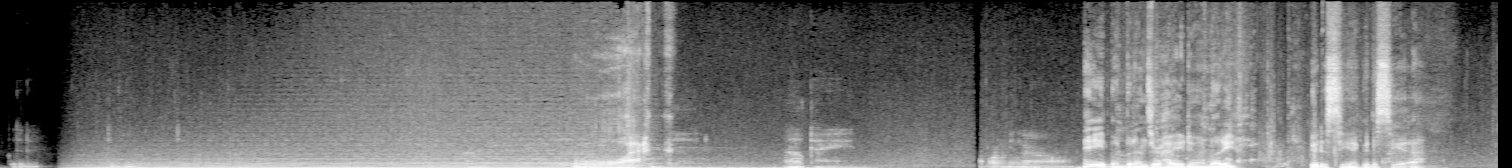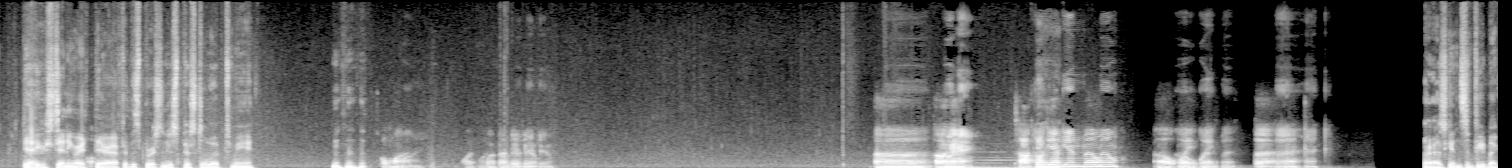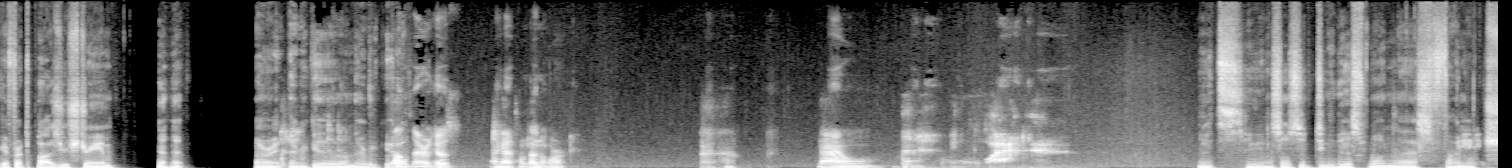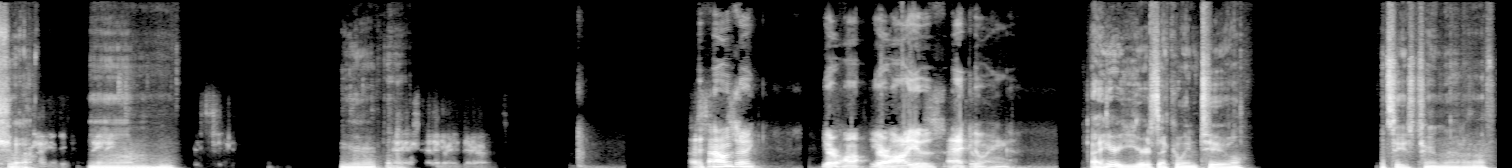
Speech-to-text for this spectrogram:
Whack. Okay. Working now. Hey, Bud Benzer, how you doing, buddy? Good to see you. Good to see you. Yeah, you're standing right there after this person just pistol whipped me. Oh my. What, what did I do? Uh, okay. Talk Uh, again, Mel? Oh, Oh, wait, wait, wait. what? The The heck? heck? Sorry, I was getting some feedback. I forgot to pause your stream. All right, there we go. There we go. Oh, there it goes. I got something to work. Now, Let's see. Let's also do this one last final check. Um, here. It sounds like your your audio is echoing. I hear yours echoing too. Let's see, let's turn that off.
